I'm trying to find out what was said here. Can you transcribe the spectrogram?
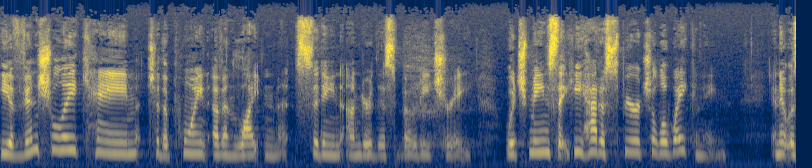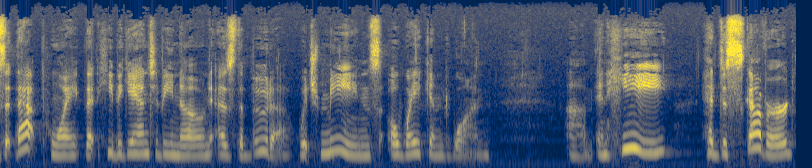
he eventually came to the point of enlightenment sitting under this Bodhi tree, which means that he had a spiritual awakening. And it was at that point that he began to be known as the Buddha, which means awakened one. Um, and he had discovered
